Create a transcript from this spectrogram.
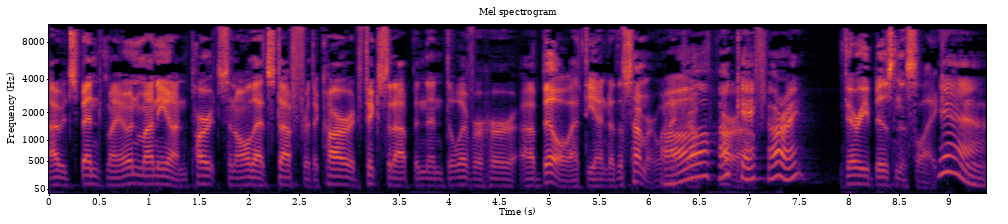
I would spend my own money on parts and all that stuff for the car, I'd fix it up, and then deliver her a bill at the end of the summer when oh, I dropped the car oh, okay, off. all right. Very businesslike. Yeah.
